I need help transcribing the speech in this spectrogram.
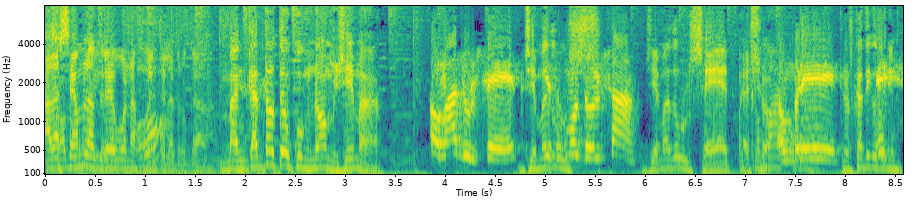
ha de ser amb l'Andreu Buenafuente, la trucada. M'encanta el teu cognom, Gemma. Home, dolcet. Gemma jo soc molt dolça. Gemma Dolcet. Això... Hombre. Creus que, ha tingut un, im-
